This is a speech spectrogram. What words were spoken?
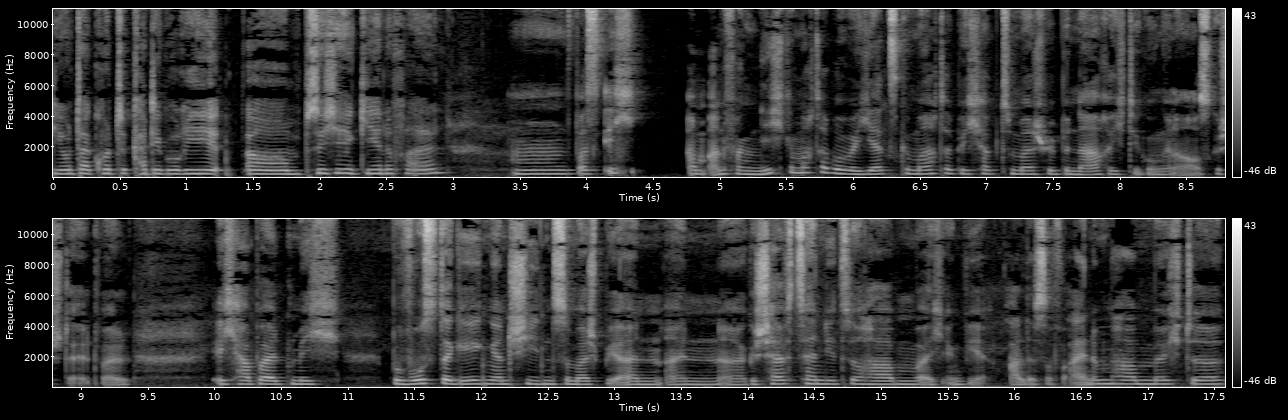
die unter Kategorie ähm, Psychohygiene fallen? Mm, was ich am Anfang nicht gemacht habe, aber jetzt gemacht habe, ich habe zum Beispiel Benachrichtigungen ausgestellt, weil ich habe halt mich bewusst dagegen entschieden, zum Beispiel ein, ein äh, Geschäftshandy zu haben, weil ich irgendwie alles auf einem haben möchte.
